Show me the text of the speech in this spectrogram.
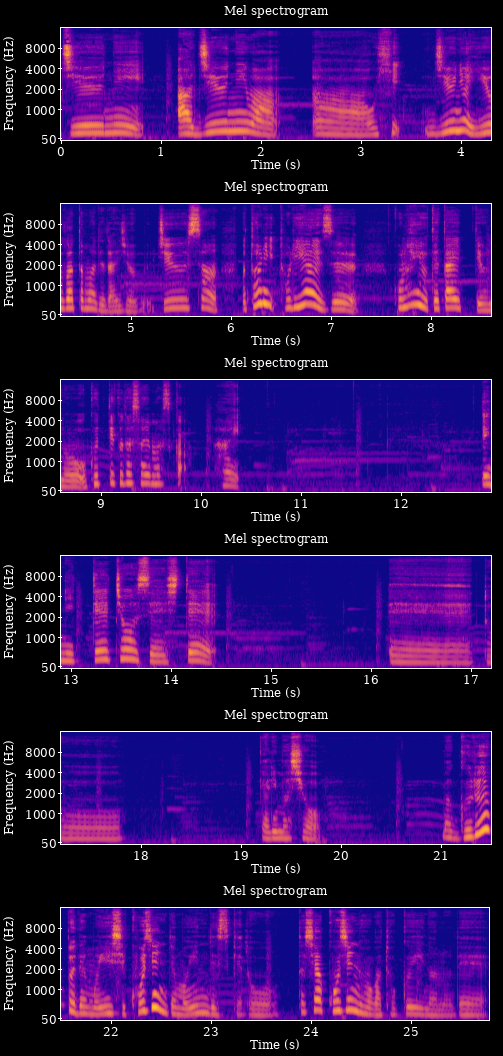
12あ12はあおひ12は夕方まで大丈夫。13、まあ、とりとりあえずこの日受けたいっていうのを送ってくださいますか？はい。で日程調整してえー、っとやりましょう。まあグループでもいいし個人でもいいんですけど私は個人の方が得意なので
